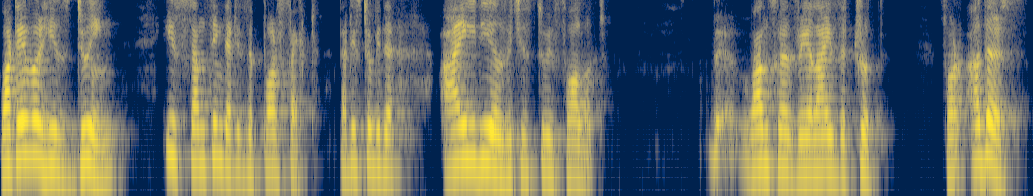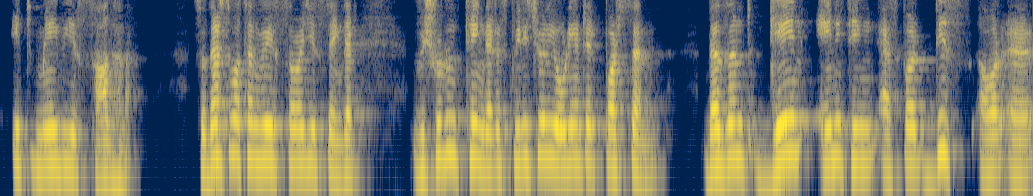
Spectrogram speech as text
whatever he is doing is something that is the perfect, that is to be the ideal which is to be followed. Once who have realized the truth. For others, it may be a sadhana. So that's what Swamiji is saying that we shouldn't think that a spiritually oriented person doesn't gain anything as per this our uh,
